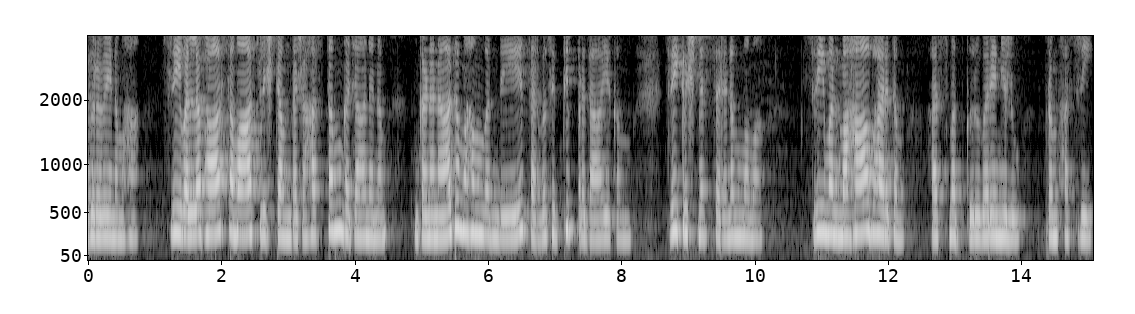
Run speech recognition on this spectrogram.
గురవే నమ. శ్రీవల్లభాసమాశ్లిష్టం దశహస్తం గజాననం. గణనాథమహం వందే సర్వసిద్ధిప్రదాయకం. శ్రీకృష్ణశరణం మమ. శ్రీమన్మహాభారతం. అస్మద్గురువరెణ్యులు బ్రహ్మశ్రీ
